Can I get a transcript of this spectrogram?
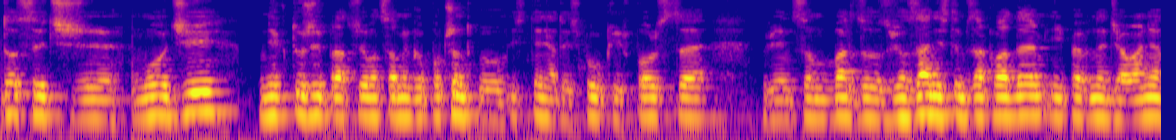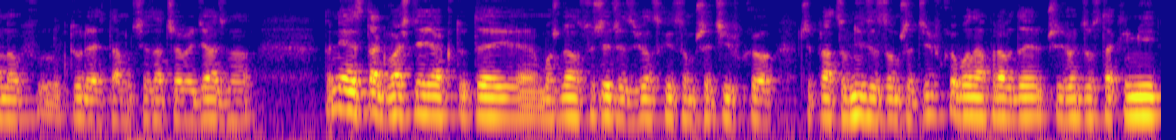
dosyć e, młodzi. Niektórzy pracują od samego początku istnienia tej spółki w Polsce, więc są bardzo związani z tym zakładem i pewne działania, no, które tam się zaczęły dziać, no, to nie jest tak właśnie, jak tutaj e, można usłyszeć, że związki są przeciwko, czy pracownicy są przeciwko, bo naprawdę przychodzą z takimi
